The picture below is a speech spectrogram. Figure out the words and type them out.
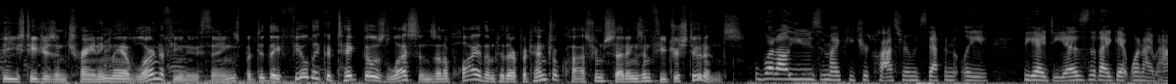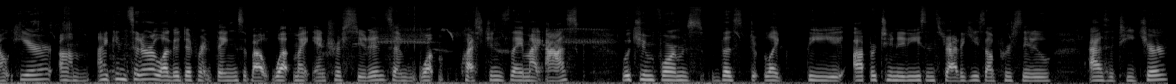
These teachers in training may have learned a few new things, but did they feel they could take those lessons and apply them to their potential classroom settings and future students? What I'll use in my future classroom is definitely the ideas that I get when I'm out here. Um, I consider a lot of different things about what might interest students and what questions they might ask which informs the like the opportunities and strategies I'll pursue as a teacher.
